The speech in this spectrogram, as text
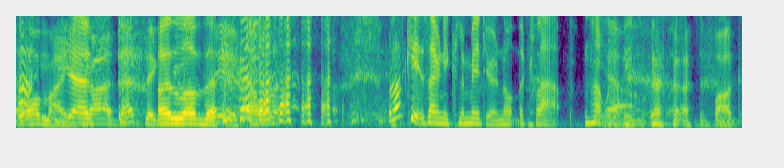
Oh my Yes. god, that's a I good love that. tip. I wanna- Well, lucky it's only chlamydia and not the clap. That would have been the bug.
